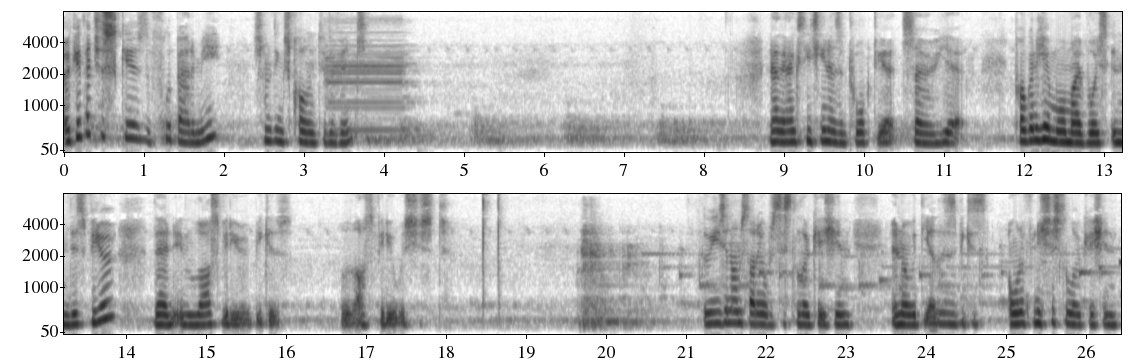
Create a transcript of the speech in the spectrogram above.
Okay, that just scares the flip out of me. Something's calling through the vent. Now the angsty teen hasn't talked yet, so yeah. Probably gonna hear more of my voice in this video than in last video because last video was just the reason I'm starting off with sister location and not with the others is because I want to finish sister location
